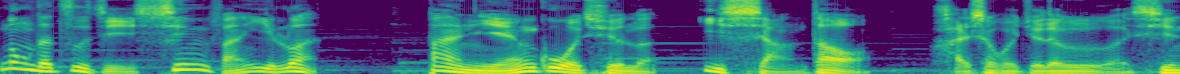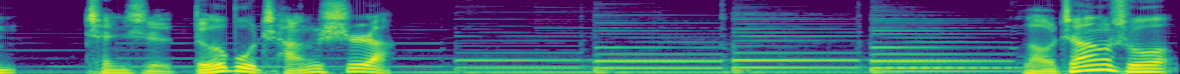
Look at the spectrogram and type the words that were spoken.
弄得自己心烦意乱。半年过去了，一想到还是会觉得恶心，真是得不偿失啊。”老张说：“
